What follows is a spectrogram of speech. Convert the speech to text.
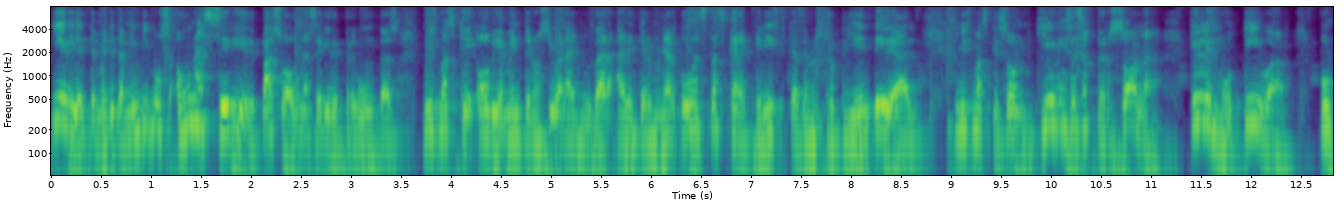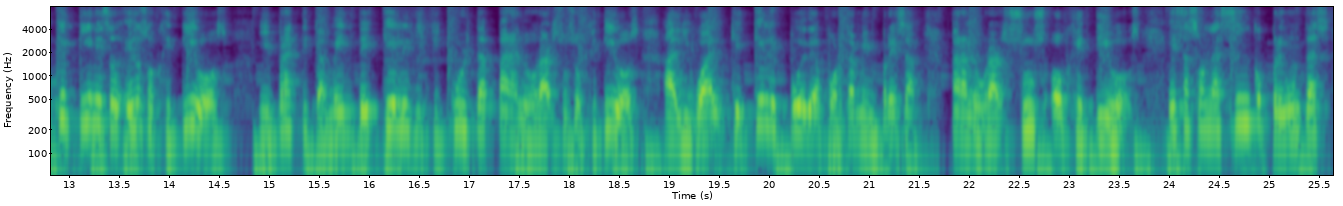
Y evidentemente también dimos a una serie de paso a una serie de preguntas mismas que obviamente nos iban a ayudar a determinar todas estas características de nuestro cliente ideal, mismas que son quién es esa persona, qué le motiva, por qué tiene esos, esos objetivos, y prácticamente qué le dificulta para lograr sus objetivos, al igual que qué le puede aportar mi empresa para lograr sus objetivos. Esas son las cinco preguntas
